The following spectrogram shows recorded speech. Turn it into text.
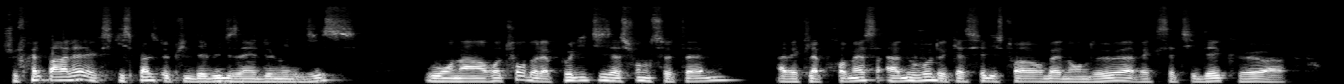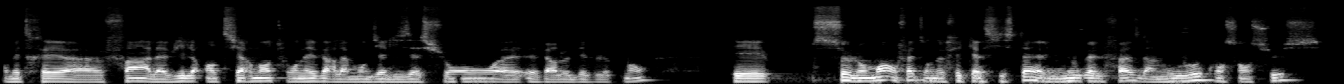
Je ferai le parallèle avec ce qui se passe depuis le début des années 2010, où on a un retour de la politisation de ce thème, avec la promesse à nouveau de casser l'histoire urbaine en deux, avec cette idée que euh, on mettrait euh, fin à la ville entièrement tournée vers la mondialisation euh, et vers le développement. Et selon moi, en fait, on ne fait qu'assister à une nouvelle phase d'un nouveau consensus.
